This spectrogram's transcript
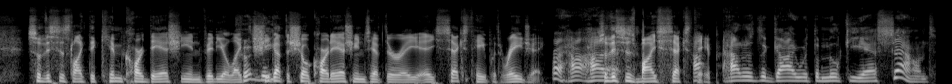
so this is like the Kim Kardashian video. Like Could she be. got the show Kardashians after a, a sex tape with Ray J. Right, how, how, So this is my sex how, tape. how does the guy with the milky ass sound?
